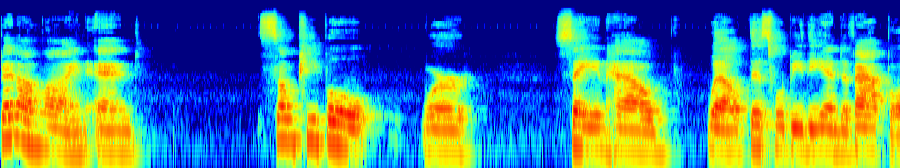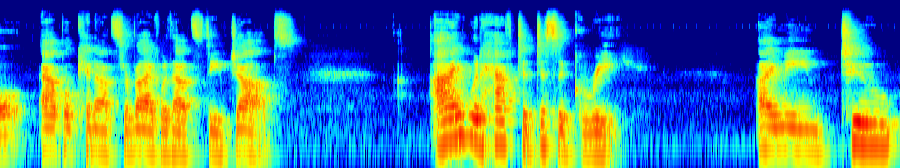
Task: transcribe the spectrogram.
been online and some people were saying how, well, this will be the end of Apple. Apple cannot survive without Steve Jobs. I would have to disagree. I mean, to.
